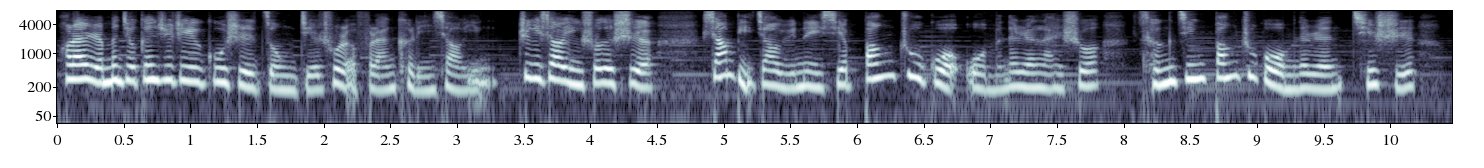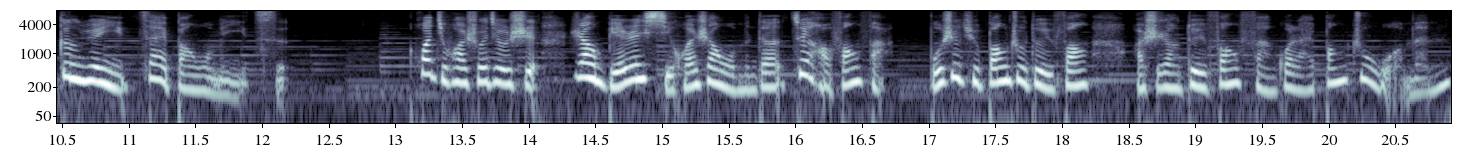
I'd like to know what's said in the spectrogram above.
后来，人们就根据这个故事总结出了富兰克林效应。这个效应说的是，相比较于那些帮助过我们的人来说，曾经帮助过我们的人，其实更愿意再帮我们一次。换句话说，就是让别人喜欢上我们的最好方法，不是去帮助对方，而是让对方反过来帮助我们。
